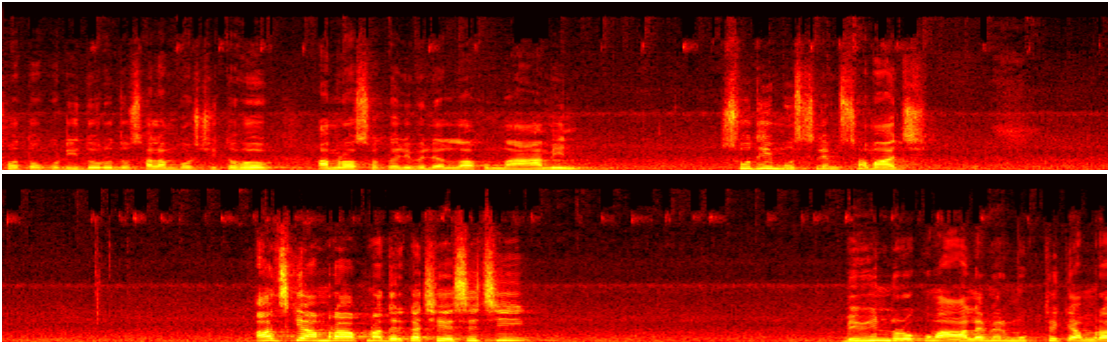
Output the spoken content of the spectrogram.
শত কোটি দরুদ সালাম বর্ষিত হোক। আমরা সকলি বলি আল্লাহ আমিন। শুধু মুসলিম সমাজ, আজকে আমরা আপনাদের কাছে এসেছি। বিভিন্ন রকম আলেমের মুখ থেকে আমরা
